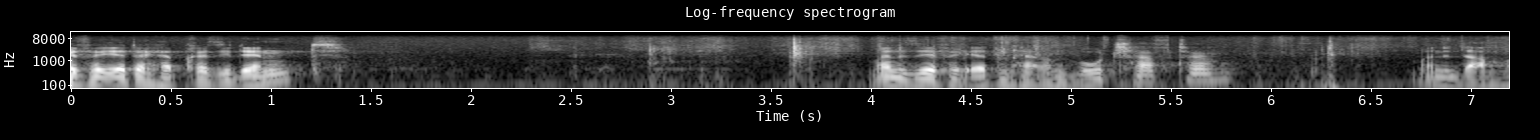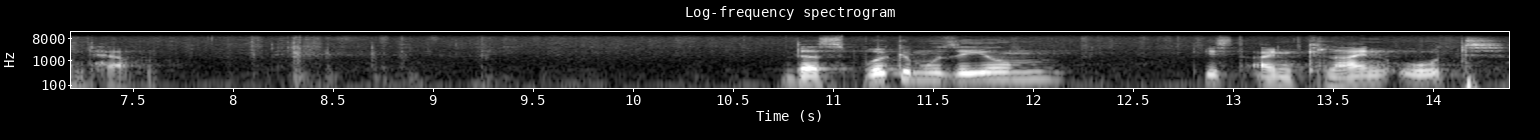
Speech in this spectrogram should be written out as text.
Sehr verehrter Herr Präsident, meine sehr verehrten Herren Botschafter, meine Damen und Herren. Das Brücke-Museum ist ein Kleinod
